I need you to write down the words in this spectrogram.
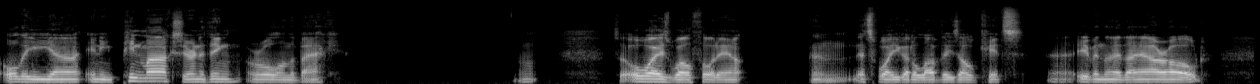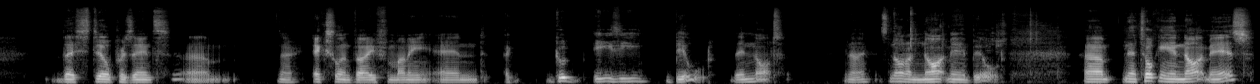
all the uh, any pin marks or anything are all on the back. So always well thought out. And that's why you got to love these old kits. Uh, even though they are old, they still present um, excellent value for money and a good, easy build. They're not, you know, it's not a nightmare build. Um, now, talking in nightmares,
